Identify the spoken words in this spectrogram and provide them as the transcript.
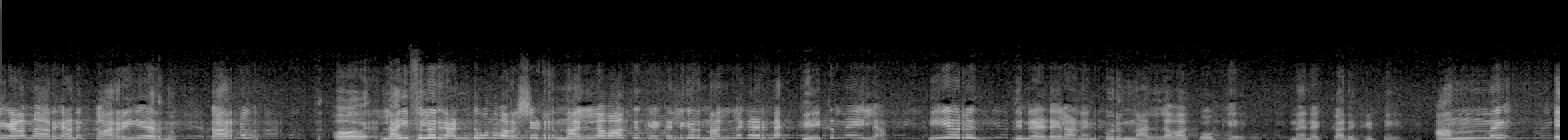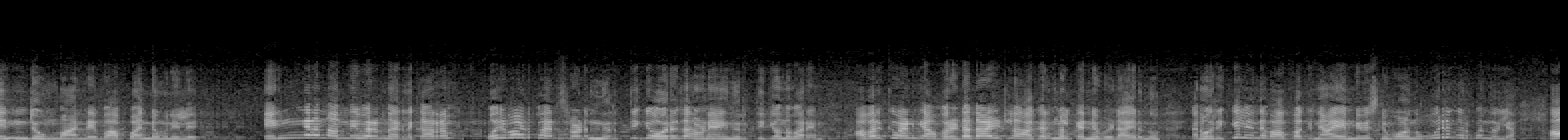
ചെയ്യണമെന്ന് അറിയാണ്ട് കരയായിരുന്നു. കാരണം ലൈഫിൽ ഒരു രണ്ടു മൂന്ന് വർഷമായിട്ട് ഒരു നല്ല വാക്ക് കേൾക്കുക അല്ലെങ്കിൽ ഒരു നല്ല കാര്യം ഞാൻ കേൾക്കുന്നേ ഇല്ല ഈ ഒരു ഇതിന്റെ ഇടയിലാണ് എനിക്കൊരു നല്ല വാക്ക്. ഓക്കെ നിനക്കത് കിട്ടി. അന്ന് എന്റെ ഉമ്മാന്റെ വാപ്പാന്റെ മുന്നിൽ എങ്ങനെ നന്ദി പറയുന്നതല്ലേ. കാരണം ഒരുപാട് പാരൻസിനോട് നിർത്തിക്കോ ഒരു തവണയായി നിർത്തിക്കോ എന്ന് പറയും. അവർക്ക് വേണമെങ്കിൽ അവരുടേതായിട്ടുള്ള ആഗ്രഹങ്ങൾക്ക് എന്നെ വിടായിരുന്നു. കാരണം ഒരിക്കലും എന്റെ വാപ്പാക്ക് ഞാൻ എം ബി ബിസിന് പോകുന്ന ഒരു നിർബന്ധമില്ല ആ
